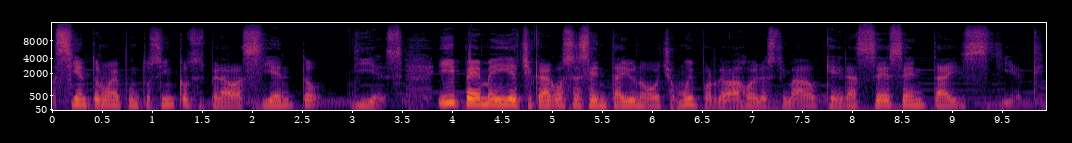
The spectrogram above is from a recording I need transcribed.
109.5, se esperaba 110. Y PMI de Chicago 61.8, muy por debajo de lo estimado que era 67.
